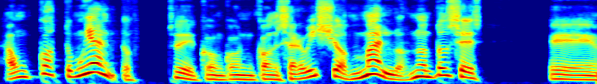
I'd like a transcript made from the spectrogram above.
a un costo muy alto, con, con- con servicios malos, ¿no? Entonces, eh,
